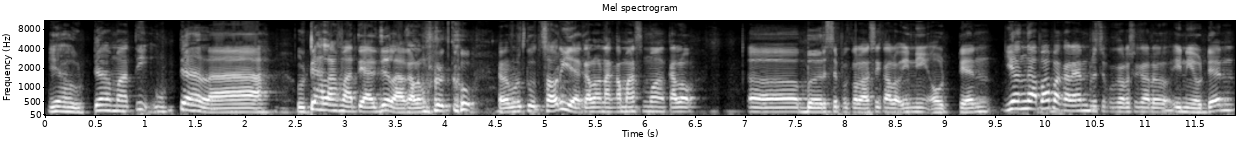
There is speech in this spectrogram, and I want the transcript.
ya udah mati udahlah. Udahlah mati aja lah kalau menurutku. Kalau menurutku sorry ya kalau nakama semua kalau eh, berspekulasi kalau ini Oden ya nggak apa-apa kalian berspekulasi kalau ini Oden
